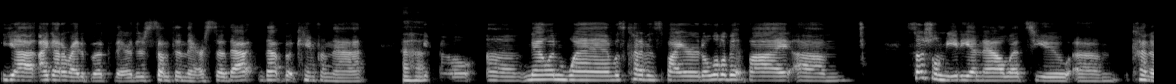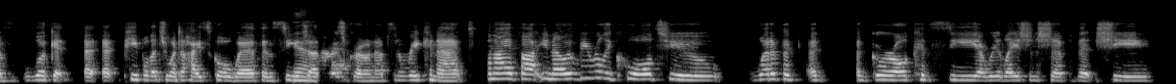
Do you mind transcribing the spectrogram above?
yeah, I got to write a book there. There's something there. So that that book came from that. Uh-huh. You know, um, now and when was kind of inspired a little bit by um, social media. Now lets you um, kind of look at, at at people that you went to high school with and see each other as grown-ups and reconnect. And I thought, you know, it'd be really cool to what if a, a, a girl could see a relationship that she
